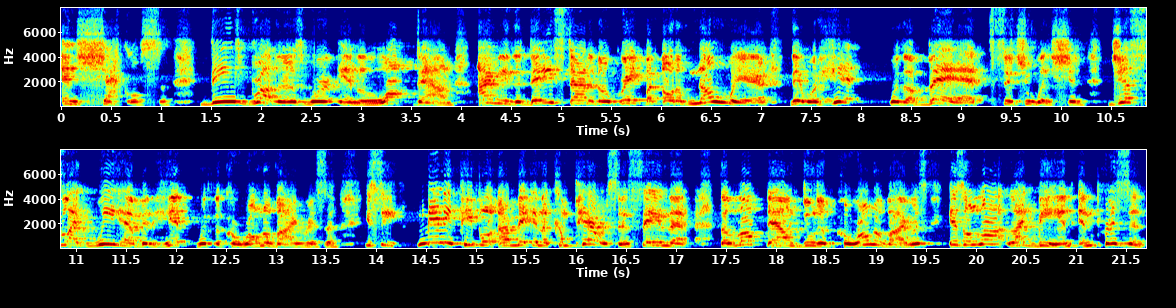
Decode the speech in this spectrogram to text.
in shackles. These brothers were in lockdown. I mean, the day started oh great, but out of nowhere, they were hit with a bad situation, just like we have been hit with the coronavirus. You see, many people are making a comparison saying that the lockdown due to coronavirus is a lot like being in prison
